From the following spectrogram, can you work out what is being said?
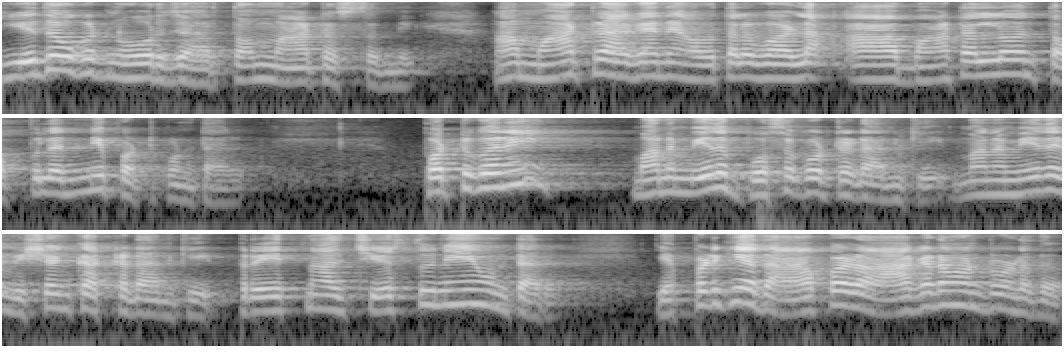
ఏదో ఒకటి నోరు జారుతాం మాట వస్తుంది. ఆ మాట రాగానే అవతల వాళ్ళ ఆ మాటల్లో తప్పులన్నీ పట్టుకుంటారు. పట్టుకొని మన మీద బుస కొట్టడానికి మన మీద విషం కక్కడానికి ప్రయత్నాలు చేస్తూనే ఉంటారు. ఎప్పటికీ అది ఆప ఆగడం అంటూ ఉండదు.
